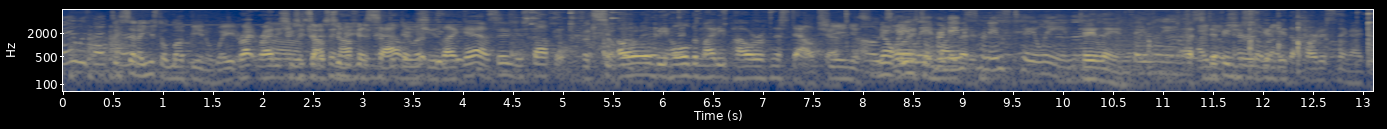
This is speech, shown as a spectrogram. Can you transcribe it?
you say? Was that I said I used to love being a waiter. Right, right as she She was said as dropping soon as off his didn't have to do salad, it. she's like, "Yeah, as soon as you stop it." That's so Oh, funny. behold the mighty power of nostalgia. Genius. Oh, no, I used to Taylene. Her name's it. her name's Taylene. Taylene. Taylene. Uh, stiffing her is so going to be the hardest thing I do.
